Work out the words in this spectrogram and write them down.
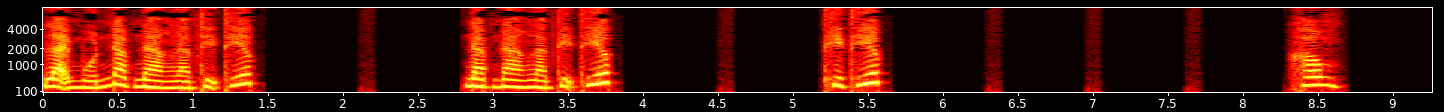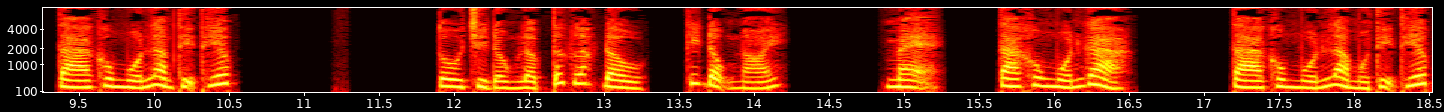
Lại muốn nạp nàng làm thị thiếp. Nạp nàng làm thị thiếp thị thiếp. Không, ta không muốn làm thị thiếp. Tô chỉ đồng lập tức lắc đầu, kích động nói. Mẹ, ta không muốn gả. Ta không muốn là một thị thiếp.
